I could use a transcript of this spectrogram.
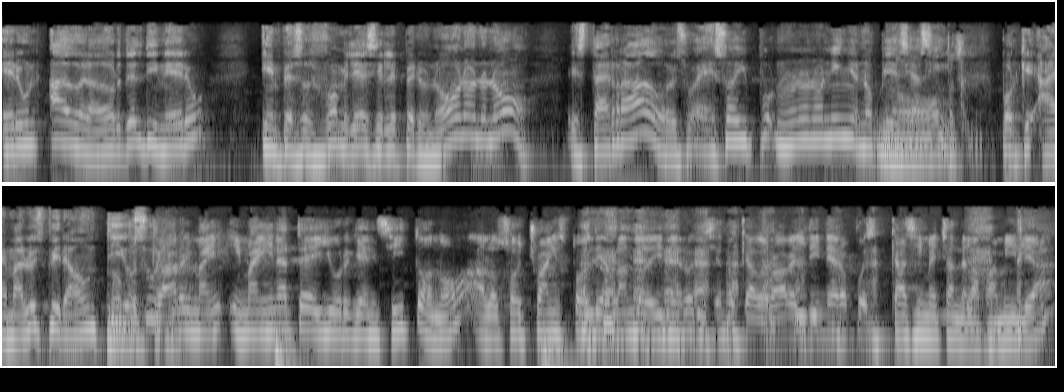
era un adorador del dinero y empezó su familia a decirle, pero no, no, no, no, está errado, eso, eso ahí, no, no, no, niño, no piense no, así. Pues, porque además lo inspiraba un tío no, pues suyo. Claro, imagínate Jurgencito, ¿no? A los ocho años todo el día hablando de dinero, diciendo que adoraba el dinero, pues casi me echan de la familia.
